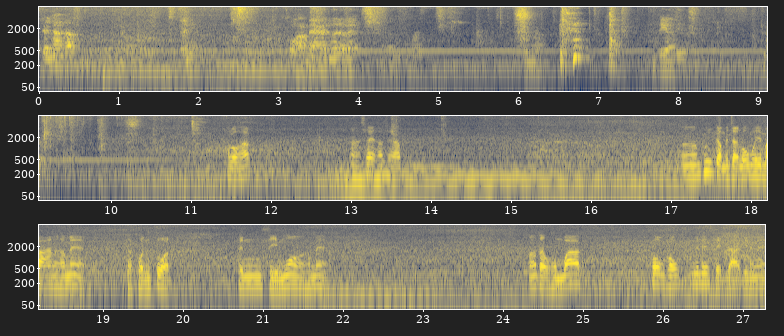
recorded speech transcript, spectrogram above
เชิญนั่งครับ เฮ้ยโทรหาแม่กันด้วยนะเว้ยเรียกพี่ฮัลโหลครับ อ่าใช่ครับใช่ครับ เออเพิ่งกลับมาจากโรงพยาบาลนะครับแม่ แต่ผลตรวจเป็นสีม่วงครับแม่เออแต่ผมว่าพวกเขาไม่ได้เสพยาจริงนะแม่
